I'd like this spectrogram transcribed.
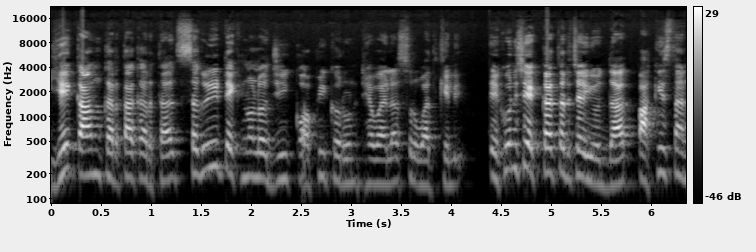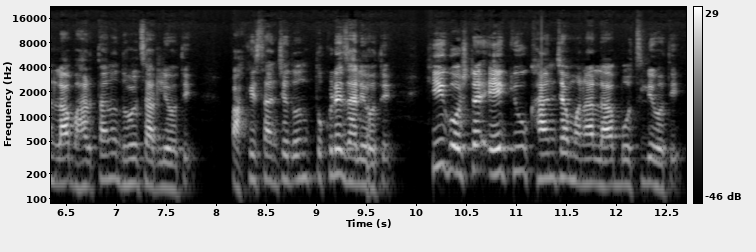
हे काम करता करता सगळी टेक्नॉलॉजी कॉपी करून ठेवायला सुरुवात केली. एकोणीसशे एकाहत्तरच्या युद्धात पाकिस्तानला भारतानं धूळ चारली होती. पाकिस्तानचे दोन तुकडे झाले होते. ही गोष्ट ए. क्यू. खानच्या मनाला बोचली होती.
